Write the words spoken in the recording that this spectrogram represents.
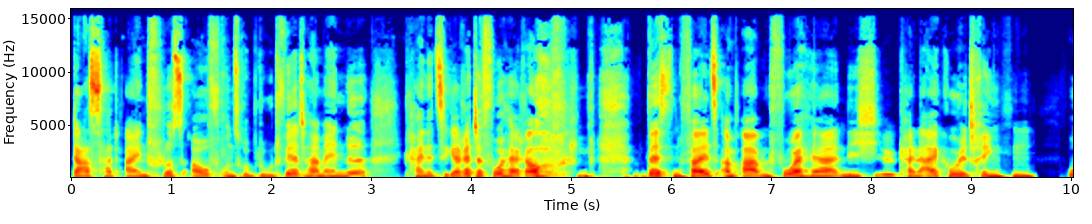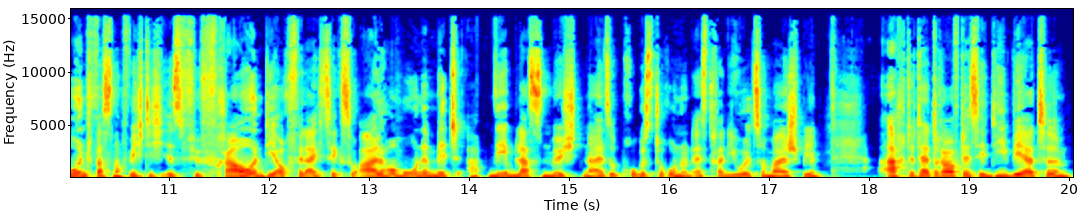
das hat Einfluss auf unsere Blutwerte am Ende. Keine Zigarette vorher rauchen, bestenfalls am Abend vorher nicht äh, kein Alkohol trinken. Und was noch wichtig ist für Frauen, die auch vielleicht Sexualhormone mit abnehmen lassen möchten, also Progesteron und Estradiol zum Beispiel, achtet darauf, dass ihr die Werte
